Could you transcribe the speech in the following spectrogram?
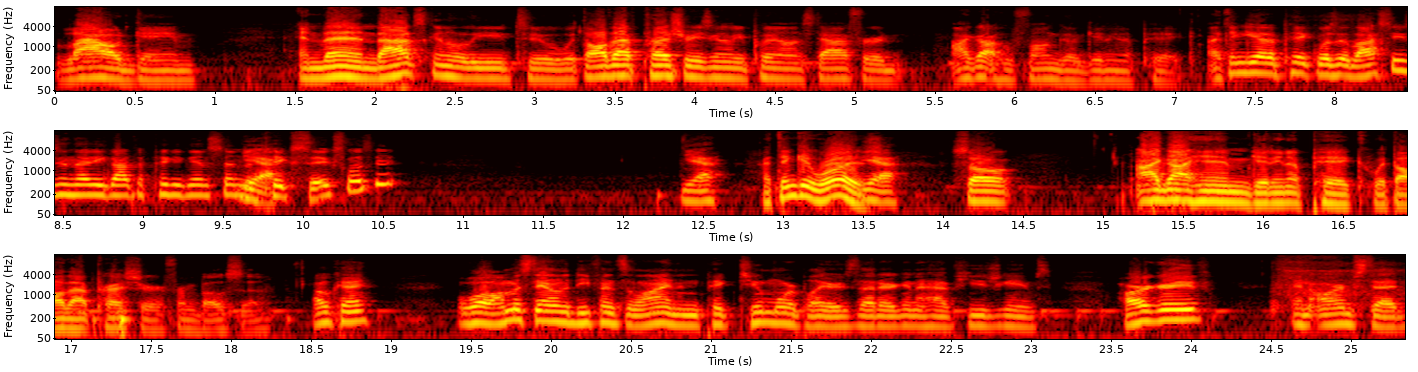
loud game. And then that's gonna lead to with all that pressure he's gonna be putting on Stafford. I got Hufanga getting a pick. I think he had a pick. Was it last season that he got the pick against them? The Yeah. pick six was it? Yeah. I think it was. Yeah. So I got him getting a pick with all that pressure from Bosa. Okay. Well, I'm going to stay on the defensive line and pick two more players that are going to have huge games Hargrave and Armstead.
